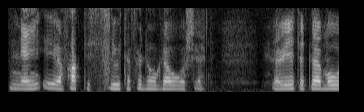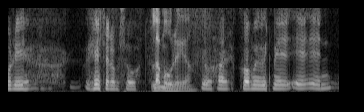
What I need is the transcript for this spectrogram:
Nej, jag faktiskt slutade för några år sedan. Jag vet att Lamori, heter de så? Lamoria. Jag har kommit ut med en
